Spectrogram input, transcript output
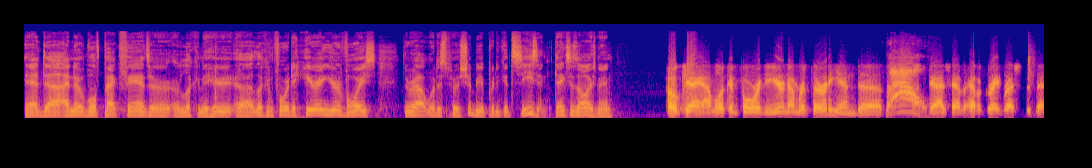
and uh, I know Wolfpack fans are, are looking to hear, uh, looking forward to hearing your voice throughout what is supposed should be a pretty good season. Thanks as always, man. Okay, I'm looking forward to year number 30, and uh, wow, guys, have have a great rest of the day.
